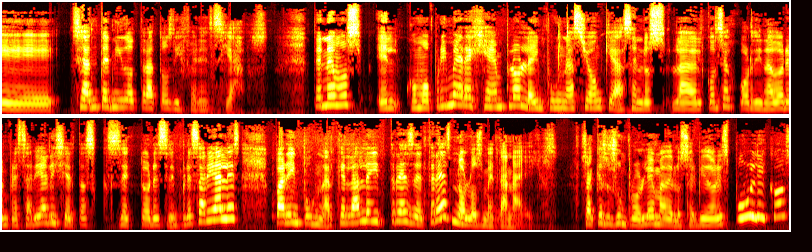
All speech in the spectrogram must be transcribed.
eh, se han tenido tratos diferenciados. Tenemos el, como primer ejemplo la impugnación que hacen los, la- el Consejo Coordinador Empresarial y ciertos sectores empresariales para impugnar que la ley 3 de 3 no los metan a ellos. O sea que eso es un problema de los servidores públicos,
